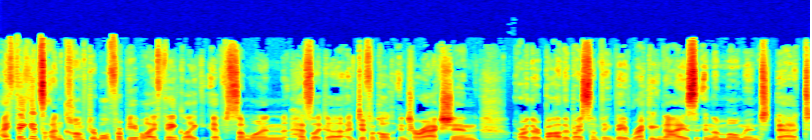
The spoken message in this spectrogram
I think it's uncomfortable for people. I think like if someone has like a, a, difficult interaction or they're bothered by something, they recognize in the moment that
